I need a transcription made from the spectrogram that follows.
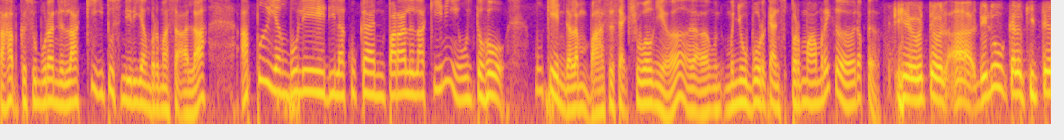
tahap kesuburan lelaki itu sendiri yang bermasalah. Apa yang boleh dilakukan para lelaki ni untuk mungkin dalam bahasa seksualnya uh, menyuburkan sperma mereka doktor? Ya betul. Uh, dulu kalau kita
